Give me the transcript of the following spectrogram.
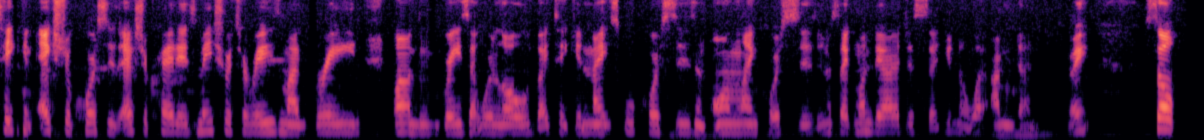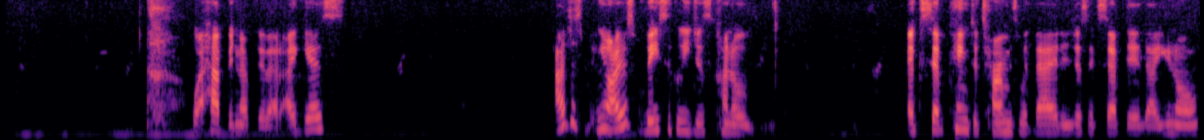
taken extra courses, extra credits, made sure to raise my grade on the grades that were low by taking night school courses and online courses. And it's like one day I just said, you know what, I'm done. Right. So what happened after that? I guess I just, you know, I just basically just kind of accept, came to terms with that and just accepted that, you know,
